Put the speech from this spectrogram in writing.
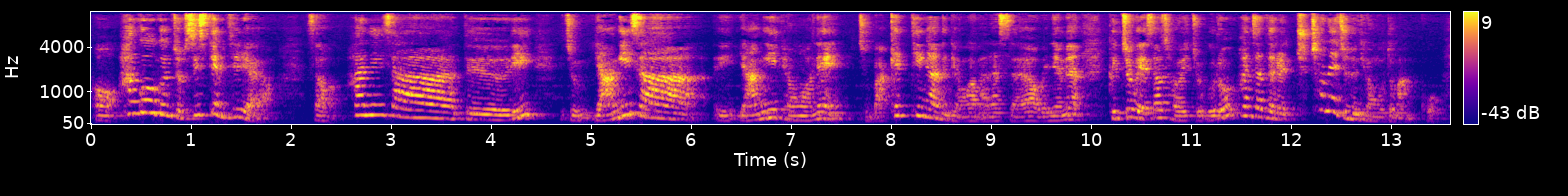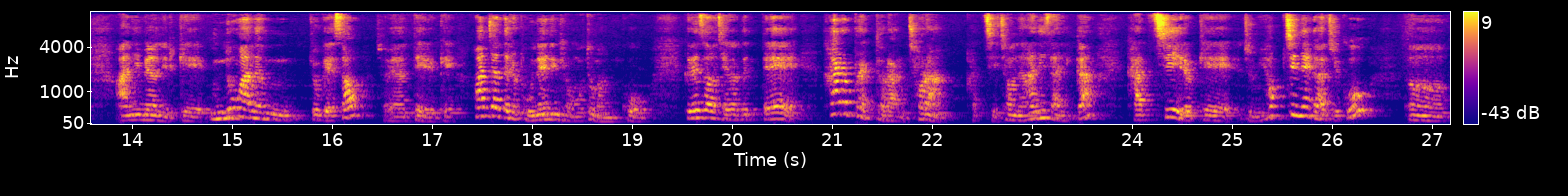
어 한국은 좀 시스템이 틀려요. 그래서 한의사들이 좀 양의사 양의 병원에 좀 마케팅하는 경우가 많았어요. 왜냐면 그쪽에서 저희 쪽으로 환자들을 추천해 주는 경우도 많고 아니면 이렇게 운동하는 쪽에서 저희한테 이렇게 환자들을 보내는 경우도 많고 그래서 제가 그때 카이로프랙터랑 저랑 같이 저는 한의사니까 같이 이렇게 좀 협진해 가지고 어,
